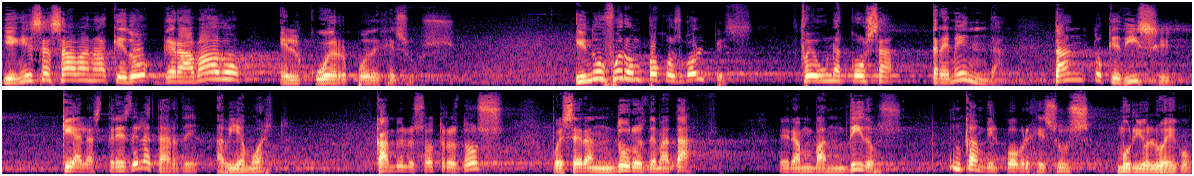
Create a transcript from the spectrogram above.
Y en esa sábana quedó grabado el cuerpo de Jesús. Y no fueron pocos golpes, fue una cosa tremenda, tanto que dice que a las tres de la tarde había muerto. cambio los otros dos pues eran duros de matar, eran bandidos. En cambio, el pobre Jesús murió luego.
